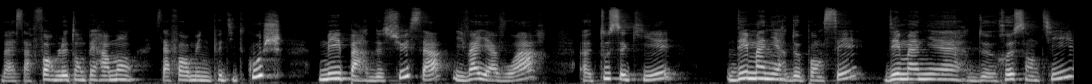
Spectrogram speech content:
bah, ça forme le tempérament, ça forme une petite couche, mais par-dessus ça, il va y avoir euh, tout ce qui est des manières de penser, des manières de ressentir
